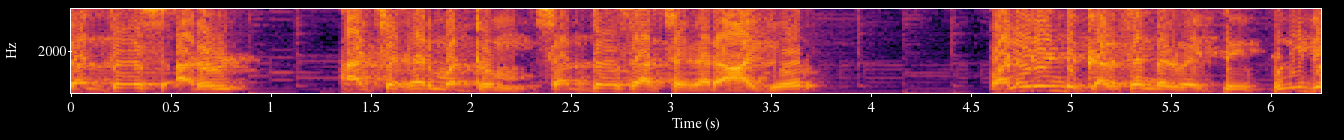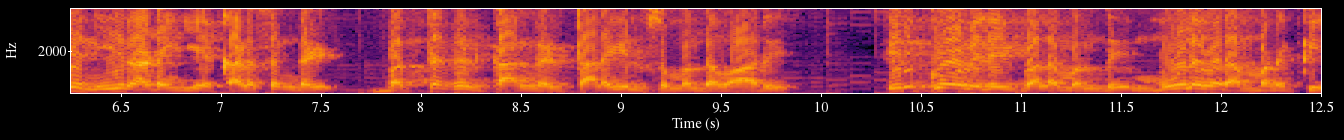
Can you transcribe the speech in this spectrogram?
சந்தோஷ் அருள் அர்ச்சகர் மற்றும் சந்தோஷ் அர்ச்சகர் ஆகியோர் பனிரெண்டு கலசங்கள் வைத்து புனித நீர் அடங்கிய கலசங்கள் பக்தர்கள் தாங்கள் தலையில் சுமந்தவாறு திருக்கோவிலை வலம் வந்து மூலவர் அம்மனுக்கு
